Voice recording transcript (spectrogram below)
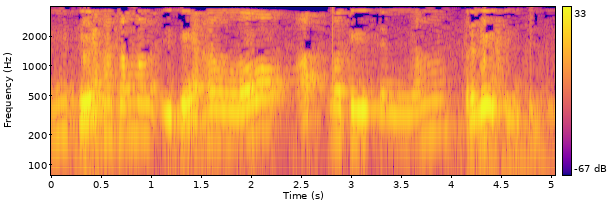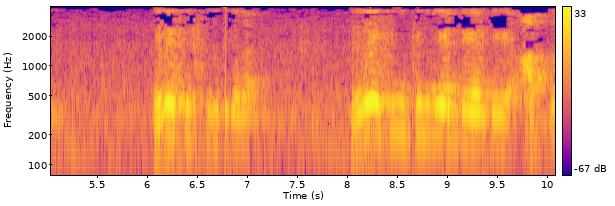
ఈ దేహ సంబంధ ఈ దేహంలో ఆత్మ చైతన్యం ప్రవేశించింది. ప్రవేశిస్తుంది కదా. ప్రవేశించింది అంటే ఏంటి? ఆత్మ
